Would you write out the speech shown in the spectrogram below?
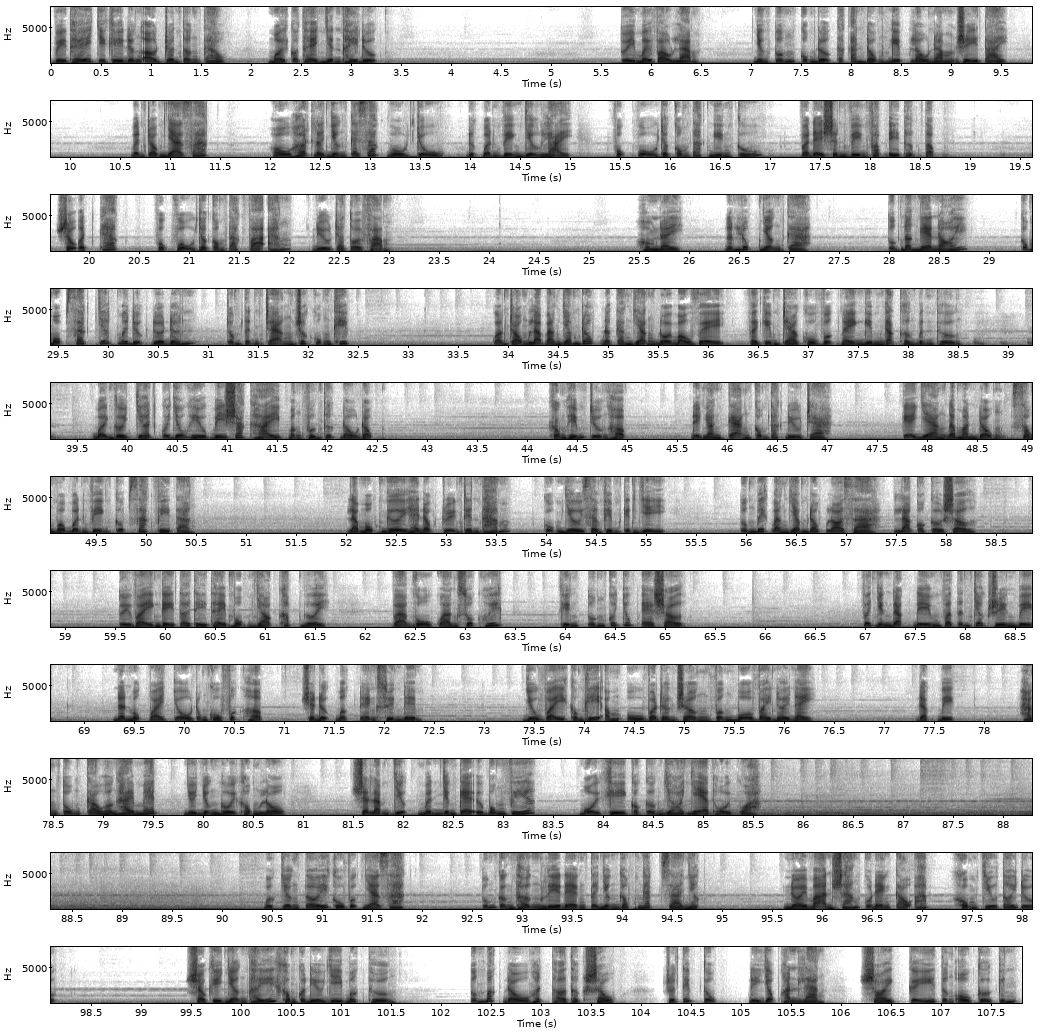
vì thế chỉ khi đứng ở trên tầng cao mới có thể nhìn thấy được. Tuy mới vào làm, nhưng Tuấn cũng được các anh đồng nghiệp lâu năm rỉ tai. Bên trong nhà xác, hầu hết là những cái xác vô chủ được bệnh viện giữ lại phục vụ cho công tác nghiên cứu và để sinh viên pháp y thực tập. Số ít khác phục vụ cho công tác phá án, điều tra tội phạm. Hôm nay, đến lúc nhận ca, Tuấn đã nghe nói có một xác chết mới được đưa đến trong tình trạng rất khủng khiếp. Quan trọng là ban giám đốc đã căn dặn đội bảo vệ phải kiểm tra khu vực này nghiêm ngặt hơn bình thường. Bởi người chết có dấu hiệu bị sát hại bằng phương thức đầu độc. Không hiếm trường hợp để ngăn cản công tác điều tra, kẻ gian đã manh động xông vào bệnh viện cướp xác phi tang. Là một người hay đọc truyện trinh thám cũng như xem phim kinh dị, Tuấn biết ban giám đốc lo xa là có cơ sở. Tuy vậy nghĩ tới thi thể mụn nhọt khắp người và ngũ quan xuất huyết khiến Tuấn có chút e sợ. Với những đặc điểm và tính chất riêng biệt nên một vài chỗ trong khu phức hợp sẽ được bật đèn xuyên đêm. Dù vậy không khí âm u và rần rợn vẫn bủa vây nơi này. Đặc biệt, hàng tùng cao hơn 2 mét như những người khổng lồ sẽ làm giật mình những kẻ ướp bóng vía mỗi khi có cơn gió nhẹ thổi qua. Bước chân tới khu vực nhà xác. Tuấn cẩn thận lìa đèn tới những góc ngách xa nhất. Nơi mà ánh sáng của đèn cao áp không chiếu tới được. Sau khi nhận thấy không có điều gì bất thường, Tuấn bắt đầu hít thở thật sâu, Rồi tiếp tục đi dọc hành lang, soi kỹ từng ô cửa kính.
